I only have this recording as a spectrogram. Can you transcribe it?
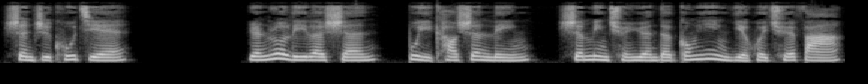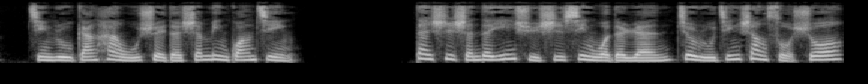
甚至枯竭。人若离了神，不倚靠圣灵，生命泉源的供应也会缺乏，进入干旱无水的生命光景。但是神的应许是信我的人，就如经上所说，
